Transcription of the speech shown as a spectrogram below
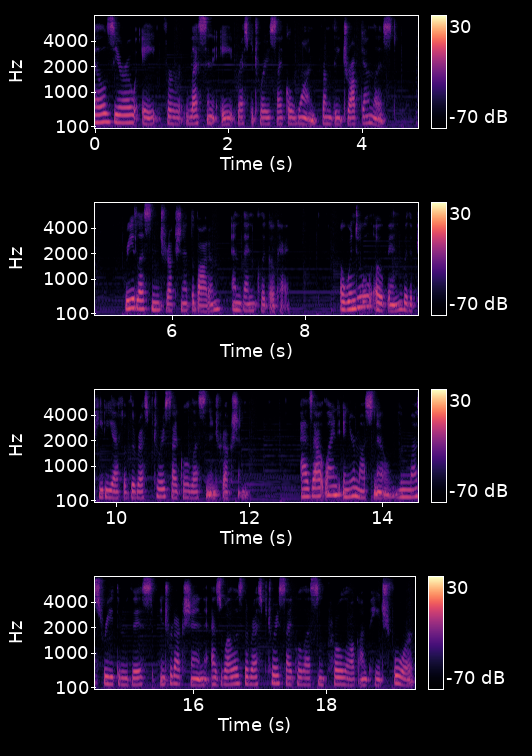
L08 for Lesson 8 Respiratory Cycle 1 from the drop-down list, read Lesson Introduction at the bottom, and then click OK. A window will open with a PDF of the respiratory cycle lesson introduction. As outlined in your must know, you must read through this introduction as well as the respiratory cycle lesson prologue on page 4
